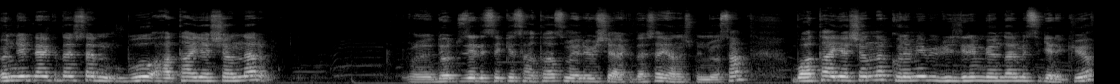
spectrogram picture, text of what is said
Öncelikle arkadaşlar bu hata yaşayanlar e, 458 hatası mı öyle bir şey arkadaşlar yanlış bilmiyorsam. Bu hata yaşayanlar Konami'ye bir bildirim göndermesi gerekiyor.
